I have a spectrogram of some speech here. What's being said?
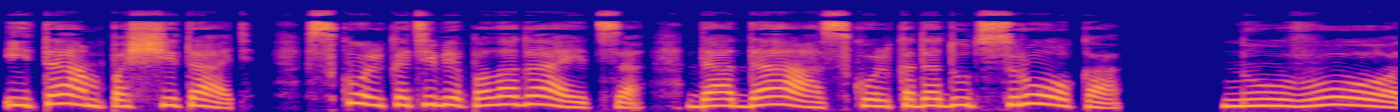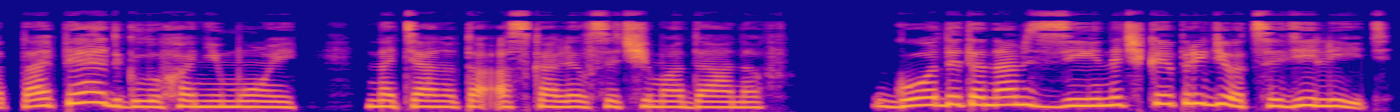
И там посчитать, сколько тебе полагается, да-да, сколько дадут срока!» «Ну вот, опять глухонемой!» — натянуто оскалился Чемоданов. Годы-то нам с Зиночкой придется делить.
